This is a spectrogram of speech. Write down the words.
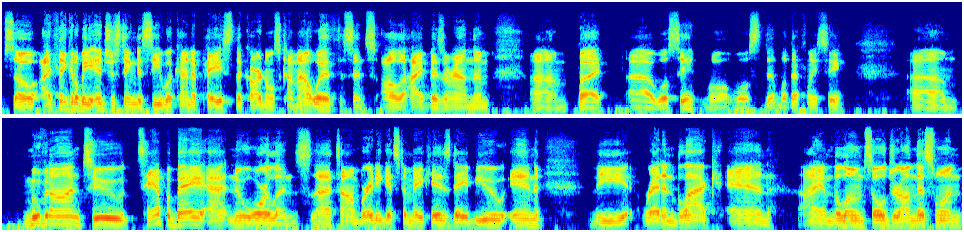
so I think it'll be interesting to see what kind of pace the Cardinals come out with, since all the hype is around them. Um, but uh, we'll see. We'll we'll we'll definitely see. Um, moving on to Tampa Bay at New Orleans. Uh, Tom Brady gets to make his debut in the red and black, and I am the lone soldier on this one,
